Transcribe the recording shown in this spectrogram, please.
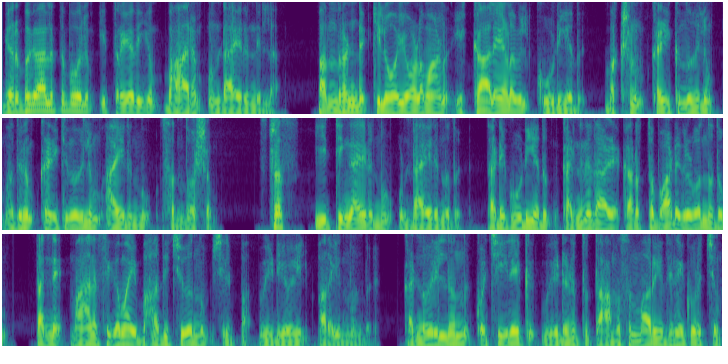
ഗർഭകാലത്ത് പോലും ഇത്രയധികം ഭാരം ഉണ്ടായിരുന്നില്ല. പന്ത്രണ്ട് കിലോയോളമാണ് ഇക്കാലയളവിൽ കൂടിയത്. ഭക്ഷണം കഴിക്കുന്നതിലും മധുരം കഴിക്കുന്നതിലും ആയിരുന്നു സന്തോഷം. സ്ട്രെസ് ഈറ്റിംഗ് ആയിരുന്നു ഉണ്ടായിരുന്നത്. തടി കൂടിയതും കണ്ണിന് താഴെ കറുത്ത പാടുകൾ വന്നതും തന്നെ മാനസികമായി ബാധിച്ചുവെന്നും ശില്പ വീഡിയോയിൽ പറയുന്നുണ്ട്. കണ്ണൂരിൽ നിന്ന് കൊച്ചിയിലേക്ക് വീടെടുത്ത് താമസം മാറിയതിനെക്കുറിച്ചും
